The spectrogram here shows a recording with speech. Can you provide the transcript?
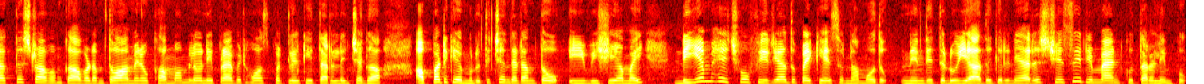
రక్తస్రావం కావడంతో ఆమెను ఖమ్మంలోని ప్రైవేట్ హాస్పిటల్కి తరలించగా అప్పటికే మృతి చెందడంతో ఈ విషయమై డిఎంహెచ్ఓ ఫిర్యాదుపై కేసు నమోదు. నిందితుడు యాదగిరిని అరెస్ట్ చేసి రిమాండ్కు తరలింపు.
